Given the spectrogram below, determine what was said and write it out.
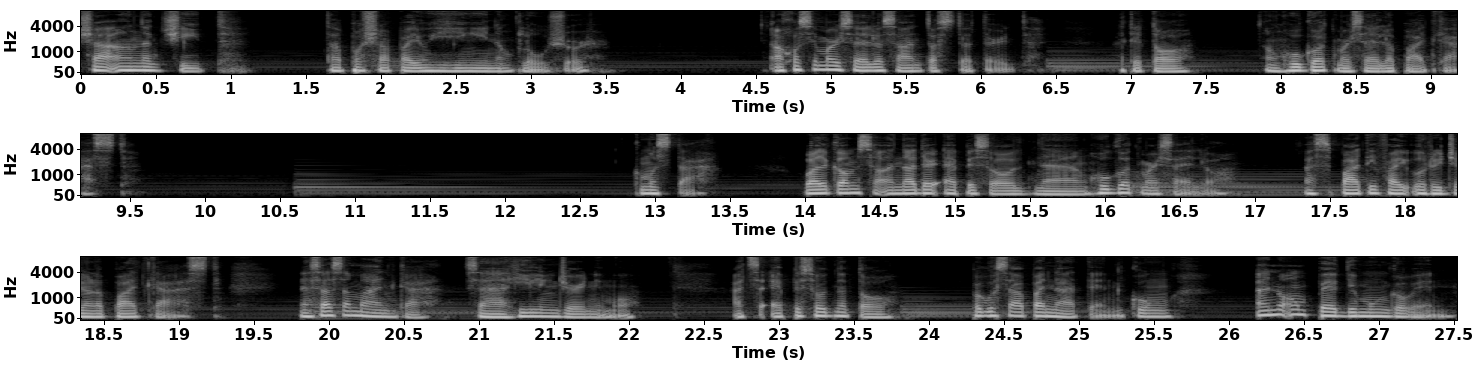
siya ang nag-cheat, tapos siya pa yung hihingi ng closure. Ako si Marcelo Santos III at ito ang Hugot Marcelo Podcast. Kumusta? Welcome sa another episode ng Hugot Marcelo, a Spotify original podcast na sasamahan ka sa healing journey mo. At sa episode na to, pag-usapan natin kung ano ang pwede mong gawin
